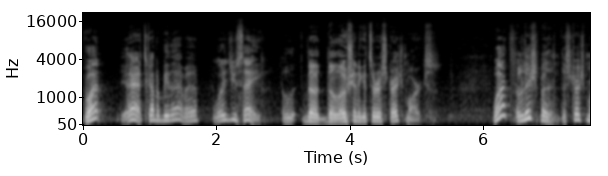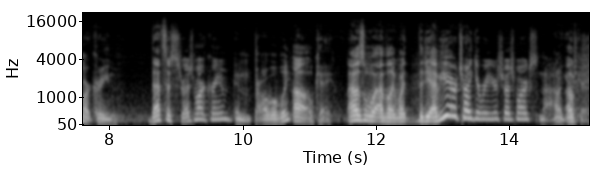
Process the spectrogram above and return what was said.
What? Yeah, it's got to be that, man. What did you say? The the lotion that gets rid of stretch marks. What? Alishba, the stretch mark cream, That's a stretch mark cream? and probably. Oh, okay. I was I'm like, what did you have you ever tried to get rid of your stretch marks? Nah, I don't. Give Okay. okay.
